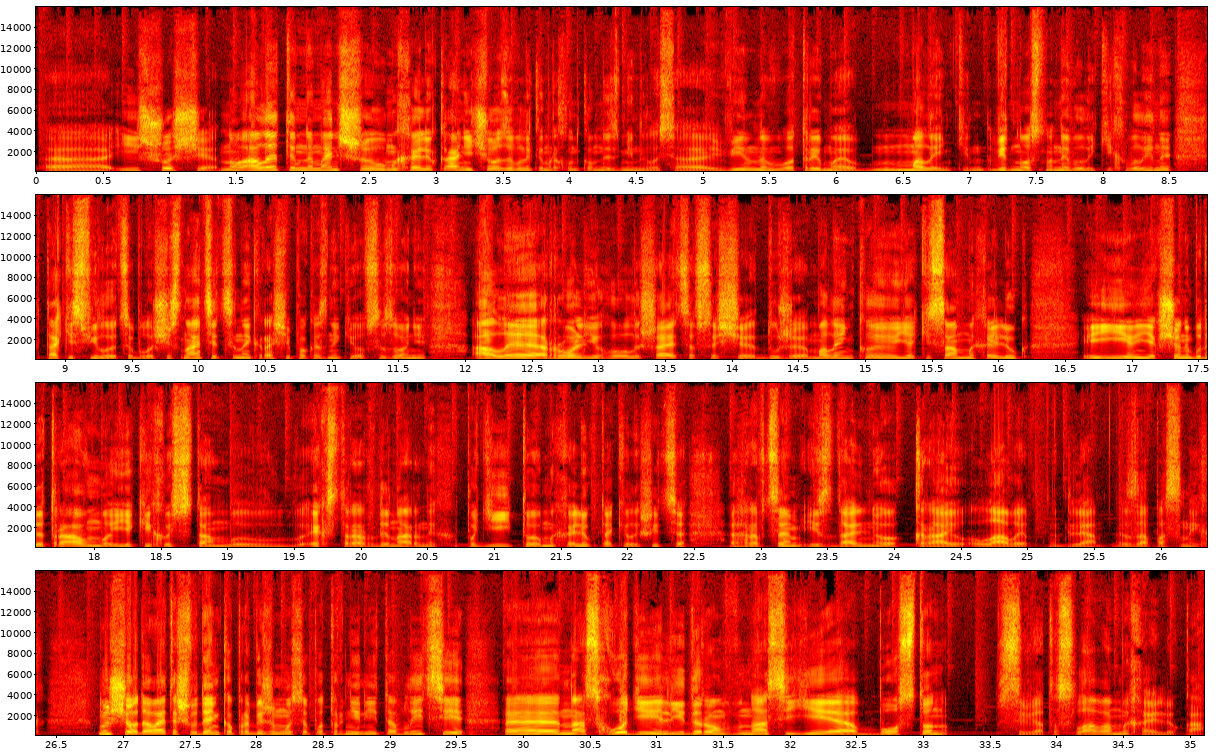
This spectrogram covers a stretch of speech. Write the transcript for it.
Е, і що ще? Ну, але тим не менш, у Михайлюка нічого за великим рахунком не змінилося. Він отримує маленькі, відносно невеликі хвилини. Так і з Філою це було 16, це найкращий показник його в сезоні. Але роль його лишається все ще дуже маленькою, як і сам Михайлюк. І якщо не буде травм, якихось там е, екстраординарних подій, то Михайлюк так і лишиться гравцем із дальнього краю лави для запасних. Ну що, давайте швиденько пробіжимося по турнірній таблиці. Е, На сході лідером в нас є Бостон Святослава Михайлюка.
